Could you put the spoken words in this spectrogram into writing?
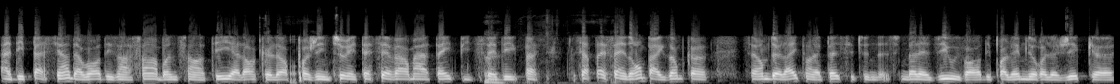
à des patients d'avoir des enfants en bonne santé alors que leur progéniture était sévèrement atteinte. Puis c'est des certains syndromes, par exemple, comme le syndrome de Light, qu'on appelle, c'est une, une, maladie où il va y avoir des problèmes neurologiques. Euh,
